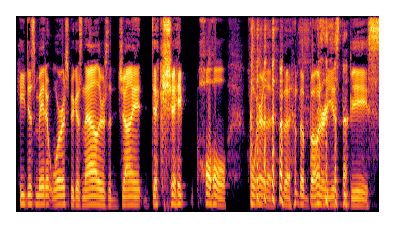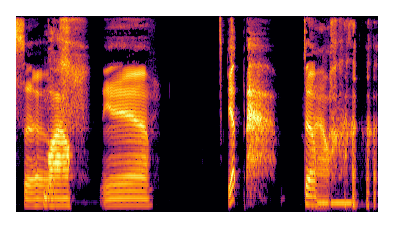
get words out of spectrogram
he just made it worse because now there's a giant dick shaped hole where the, the, the boner used to be. So Wow. yeah. Yep. So Wow.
